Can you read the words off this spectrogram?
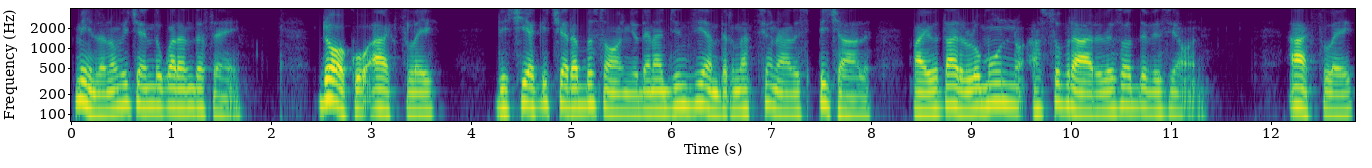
1946. Dopo Huxley diceva che c'era bisogno di un'agenzia internazionale speciale per aiutare mondo a superare le sue divisioni. Huxley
